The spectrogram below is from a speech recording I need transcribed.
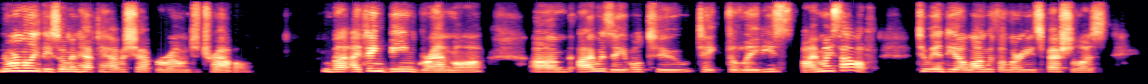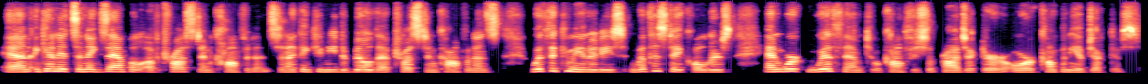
Normally these women have to have a chaperone to travel. But I think being grandma, um, I was able to take the ladies by myself to India along with a learning specialist And again, it's an example of trust and confidence. And I think you need to build that trust and confidence with the communities, with the stakeholders, and work with them to accomplish the project or, or company objectives.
